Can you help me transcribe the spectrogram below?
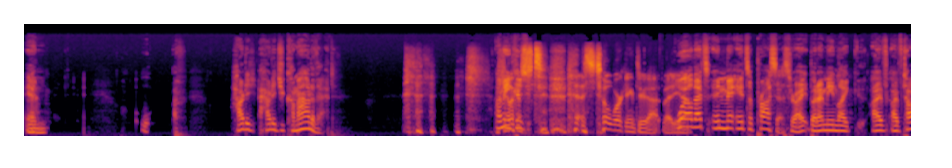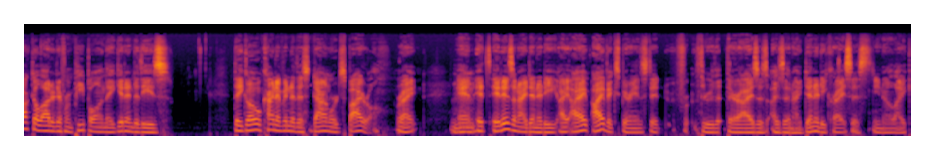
Yeah. And how did how did you come out of that? I I, mean, like I'm st- still working through that, but yeah. Well, that's and it's a process, right? But I mean, like I've I've talked to a lot of different people, and they get into these, they go kind of into this downward spiral, right? Mm-hmm. And it's it is an identity. I, I I've experienced it f- through the, their eyes as as an identity crisis. You know, like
